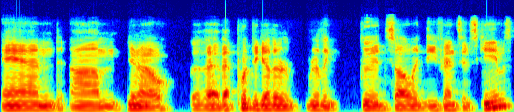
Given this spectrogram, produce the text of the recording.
and um, you know that that put together really good, solid defensive schemes,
